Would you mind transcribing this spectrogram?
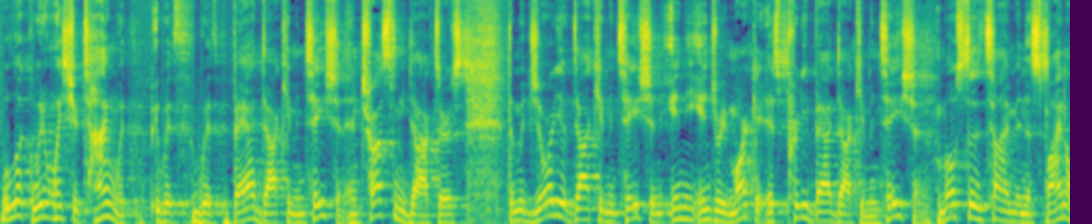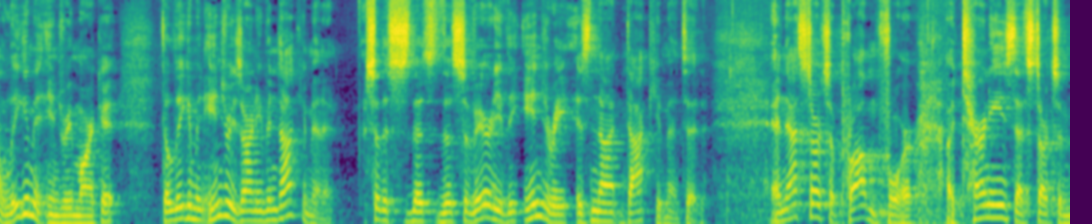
well, look, we don't waste your time with, with, with bad documentation. And trust me, doctors, the majority of documentation in the injury market is pretty bad documentation. Most of the time in the spinal ligament injury market, the ligament injuries aren't even documented. So this, this, the severity of the injury is not documented. And that starts a problem for attorneys, that starts a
